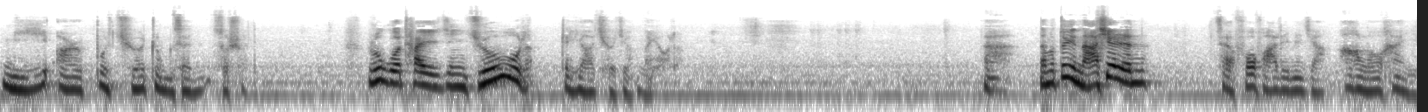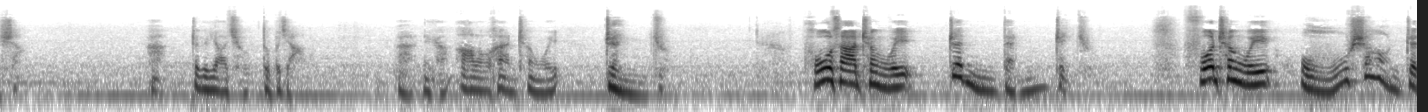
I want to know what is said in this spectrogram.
迷而不觉众生所说的。如果他已经觉悟了，这要求就没有了。啊，那么对哪些人呢？在佛法里面讲阿罗汉以上，啊，这个要求都不讲了。啊，你看阿罗汉称为正觉，菩萨称为正等正觉。佛称为无上正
